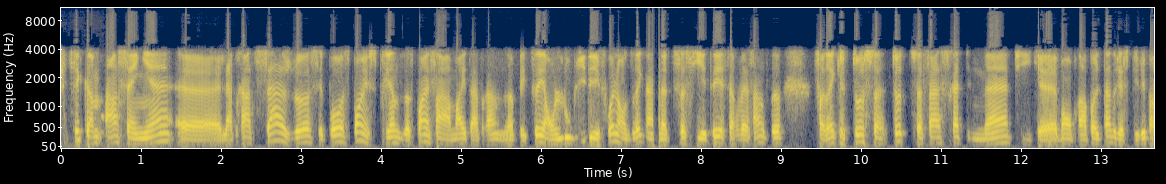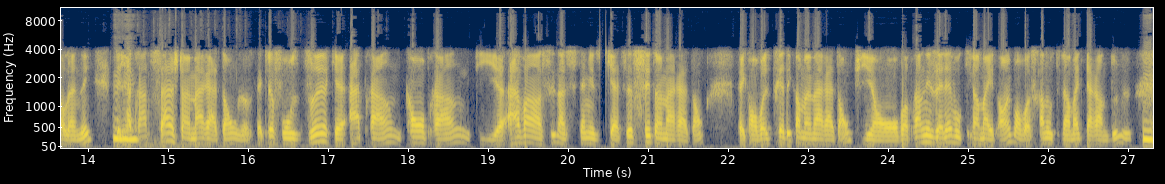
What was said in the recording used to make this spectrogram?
Puis tu sais, comme enseignant, euh, l'apprentissage, là, c'est pas c'est pas un sprint, c'est pas un 100 mètres à prendre. Là. tu sais, on l'oublie des fois, là, on dirait que dans notre société effervescente, il faudrait que tout, tout se fasse rapidement, puis que bon, on prend pas le temps de respirer par le nez. Mais mm-hmm. l'apprentissage, c'est un marathon. Là. Fait que là, faut se dire que apprendre, comprendre, puis euh, avancer dans le système éducatif, c'est un marathon. Fait qu'on va le traiter comme un marathon, puis on va prendre les élèves au kilomètre 1, puis on va se rendre au kilomètre 42. Hum,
